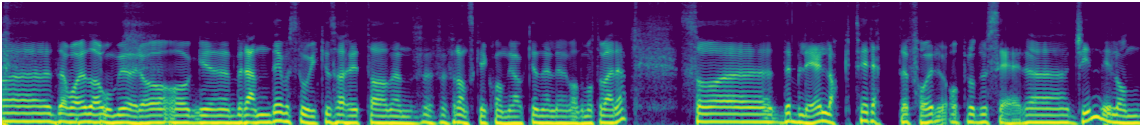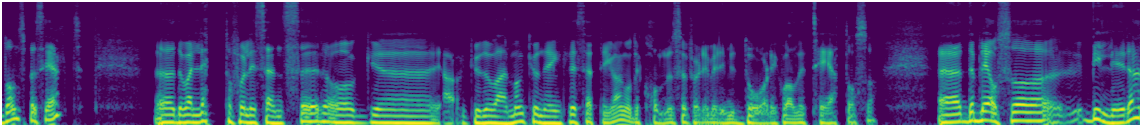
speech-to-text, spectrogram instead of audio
eh, det var jo da om å gjøre, og, og eh, brandy sto ikke så høyt av den franske konjakken, eller hva det måtte være. Så eh, det ble lagt til rette for å produsere gin, i London spesielt. Eh, Det var lett å få lisenser, og eh, ja, gud og hvermann kunne egentlig sette i gang, og det kom jo selvfølgelig veldig mye dårlig kvalitet også. Eh, Det ble også billigere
